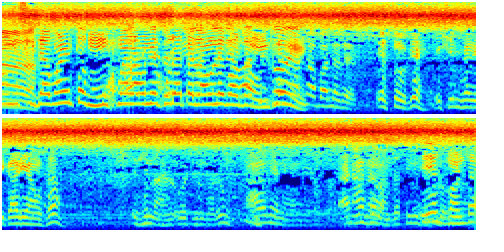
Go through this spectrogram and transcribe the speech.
ननिस्किँदा पनि त मुखमा लाउने कुरा त लाउँदै गर्दा हुन्छ नि यस्तो हो क्या एकछिन पछाडि गाडी आउँछ एकछिन हामी वेटिङ गरौँ आउँदैन आउँछ भन्छ तिमी एक घन्टा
